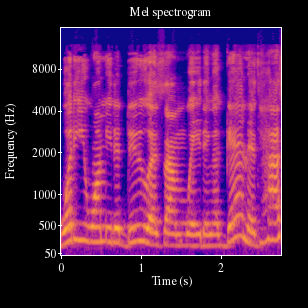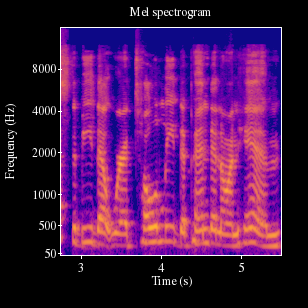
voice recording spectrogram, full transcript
what do you want me to do as I'm waiting? Again, it has to be that we're totally dependent on Him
